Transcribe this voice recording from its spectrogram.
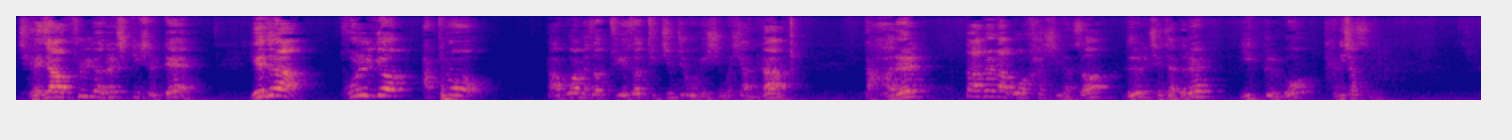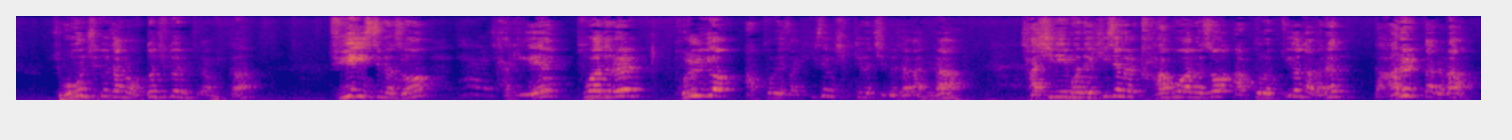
제자 훈련을 시키실 때 얘들아 돌격 앞으로 라고 하면서 뒤에서 뒷짐지고 계신 것이 아니라 나를 따르라고 하시면서 늘 제자들을 이끌고 다니셨습니다. 좋은 지도자는 어떤 지도자입니까? 뒤에 있으면서 자기의 부하들을 돌격 앞으로 해서 희생시키는 지도자가 아니라 자신이 먼저 희생을 각오하면서 앞으로 뛰어나가는 나를 따르라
